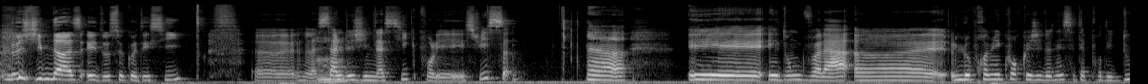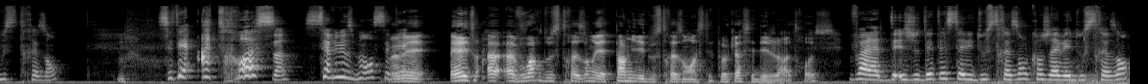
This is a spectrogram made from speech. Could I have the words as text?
le gymnase est de ce côté-ci, Euh, la Mhm. salle de gymnastique pour les Suisses. Euh, et, et donc voilà, euh, le premier cours que j'ai donné c'était pour des 12-13 ans. C'était atroce, sérieusement, c'était Ouais, mais être, avoir 12-13 ans et être parmi les 12-13 ans à cette époque-là, c'est déjà atroce. Voilà, je détestais les 12-13 ans quand j'avais 12-13 ans.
